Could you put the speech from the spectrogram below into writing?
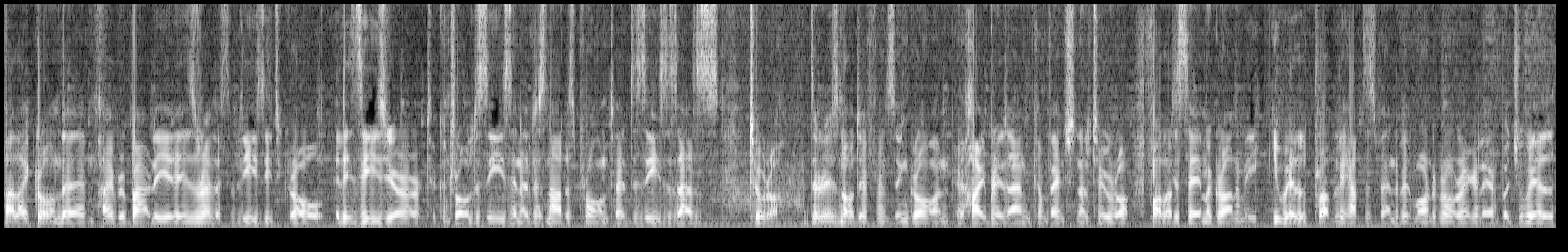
I like growing the hybrid barley. It is relatively easy to grow. It is easier to control disease and it is not as prone to diseases as two-row. There is no difference in growing a hybrid and conventional two-row. Follow the same agronomy. You will probably have to spend a bit more on the growth regulator, but you will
